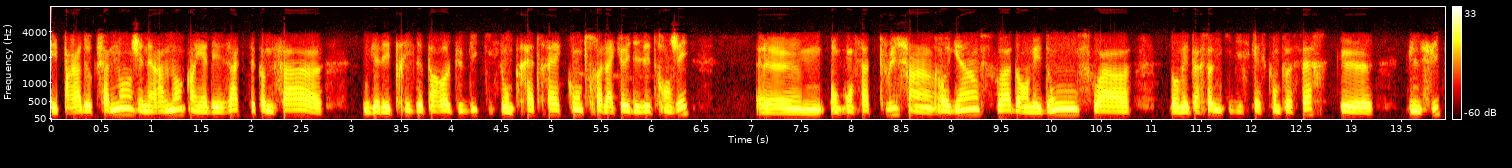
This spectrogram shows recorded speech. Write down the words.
et, paradoxalement, généralement, quand il y a des actes comme ça, euh, où il y a des prises de parole publiques qui sont très très contre l'accueil des étrangers, euh, on constate plus un regain, soit dans les dons, soit dans les personnes qui disent qu'est-ce qu'on peut faire, qu'une fuite.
